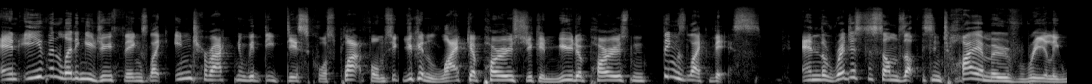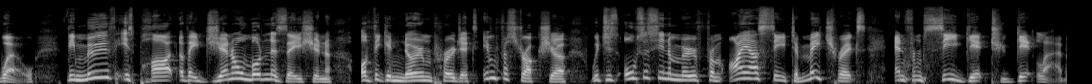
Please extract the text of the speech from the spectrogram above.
and even letting you do things like interacting with the discourse platform. So you can like a post, you can mute a post, and things like this. And the register sums up this entire move really well. The move is part of a general modernization of the GNOME project's infrastructure, which has also seen a move from IRC to Matrix and from cgit to GitLab.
